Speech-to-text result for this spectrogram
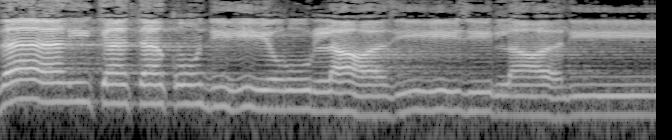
ذلك تقدير العزيز العليم.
